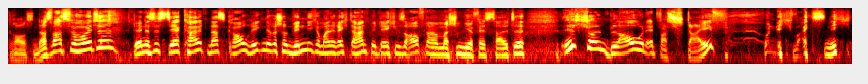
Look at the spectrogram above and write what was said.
draußen. Das war's für heute, denn es ist sehr kalt, nass, grau, regnerisch und windig und meine rechte Hand, mit der ich diese Aufnahmemaschine hier festhalte, ist schon blau und etwas steif und ich weiß nicht,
